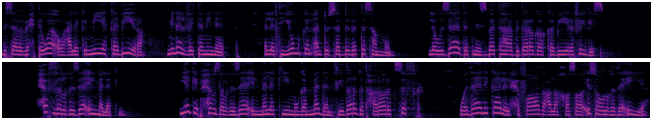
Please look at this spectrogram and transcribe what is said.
بسبب احتوائه على كمية كبيرة من الفيتامينات التي يمكن أن تسبب التسمم لو زادت نسبتها بدرجة كبيرة في الجسم. حفظ الغذاء الملكي يجب حفظ الغذاء الملكي مجمدا في درجة حرارة صفر وذلك للحفاظ على خصائصه الغذائية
